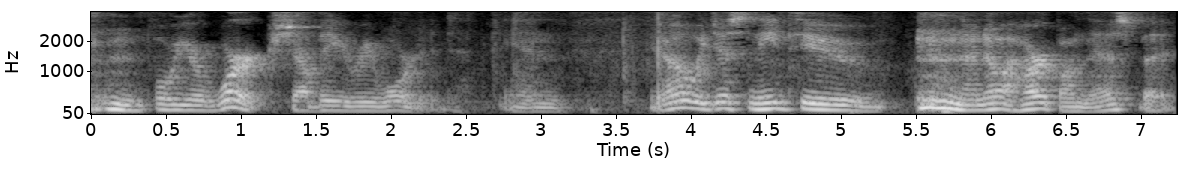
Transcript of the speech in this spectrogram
for your work shall be rewarded. And you know, we just need to I know I harp on this, but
